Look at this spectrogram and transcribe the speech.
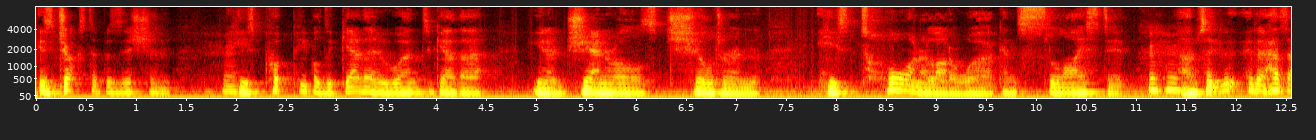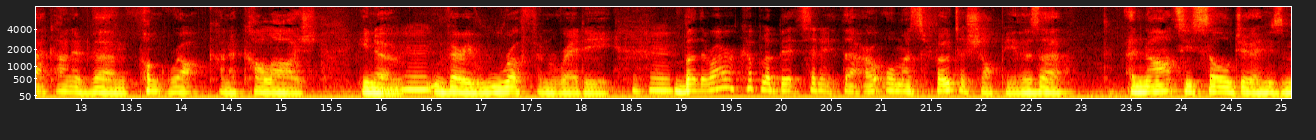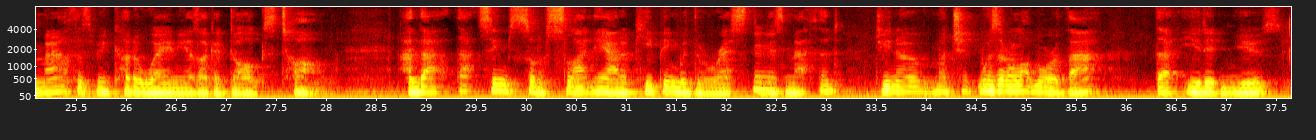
is juxtaposition. Mm-hmm. He's put people together who weren't together, you know, generals, children. He's torn a lot of work and sliced it. Mm-hmm. Um, so it, it, has that kind of um, punk rock kind of collage you know, mm-hmm. very rough and ready. Mm-hmm. But there are a couple of bits in it that are almost photoshoppy. There's a a Nazi soldier whose mouth has been cut away and he has like a dog's tongue. And that, that seems sort of slightly out of keeping with the rest mm. of his method. Do you know much? Was there a lot more of that that you didn't use?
